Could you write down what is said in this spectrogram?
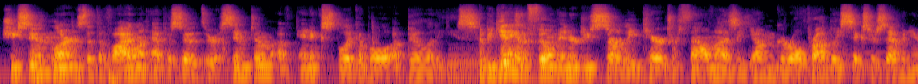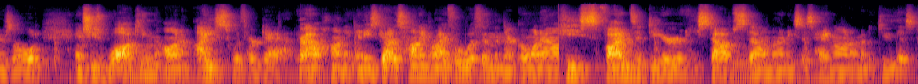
she soon learns that the violent episodes are a symptom of inexplicable abilities. The beginning of the film introduces our lead character Thelma as a young girl, probably six or seven years old, and she's walking on ice with her dad. They're out hunting, and he's got his hunting rifle with him, and they're going out. He finds a deer, and he stops Thelma, and he says, Hang on, I'm going to do this.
